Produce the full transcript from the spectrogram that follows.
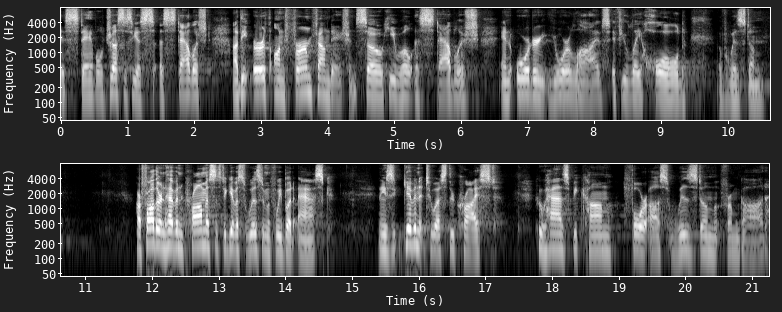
is stable, just as He has established uh, the earth on firm foundations, so He will establish and order your lives if you lay hold of wisdom. Our Father in heaven promises to give us wisdom if we but ask, and He's given it to us through Christ, who has become for us wisdom from God.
